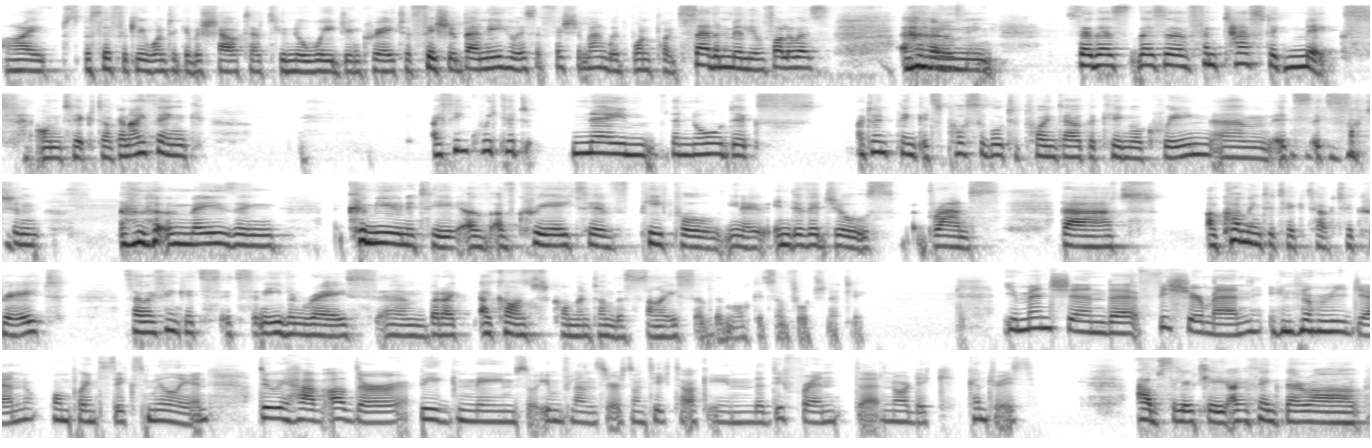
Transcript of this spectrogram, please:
I specifically want to give a shout out to Norwegian creator Fisher Benny, who is a fisherman with 1.7 million followers. Amazing. Um, so there's there's a fantastic mix on TikTok, and I think I think we could name the Nordics I don't think it's possible to point out the king or queen. Um, it's it's such an amazing community of, of creative people, you know, individuals, brands that are coming to TikTok to create. So I think it's it's an even race, um, but I, I can't comment on the size of the markets, unfortunately. You mentioned uh, fishermen in Norwegian, 1.6 million. Do we have other big names or influencers on TikTok in the different uh, Nordic countries? Absolutely. I think there are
